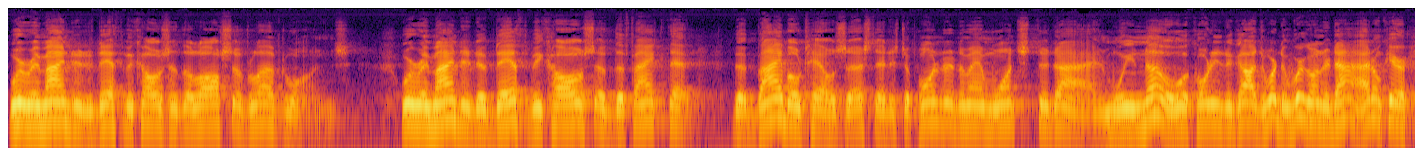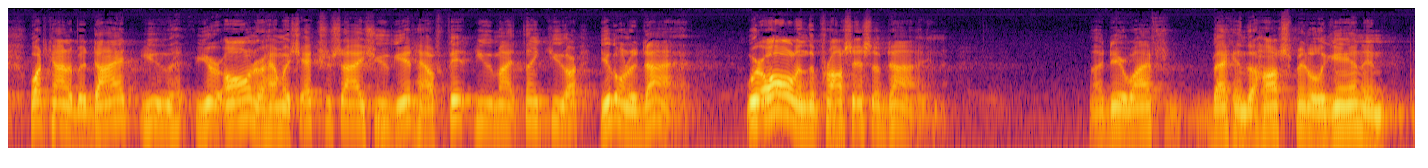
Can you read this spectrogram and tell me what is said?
We're reminded of death because of the loss of loved ones. We're reminded of death because of the fact that the Bible tells us that it's appointed a man wants to die. And we know, according to God's word, that we're going to die. I don't care what kind of a diet you, you're on or how much exercise you get, how fit you might think you are, you're going to die. We're all in the process of dying. My dear wife's back in the hospital again, and,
